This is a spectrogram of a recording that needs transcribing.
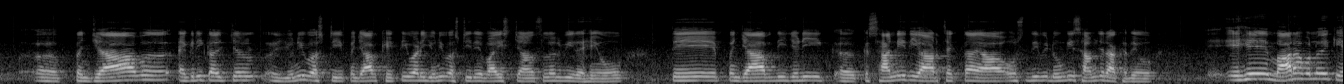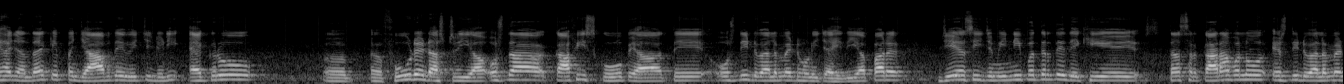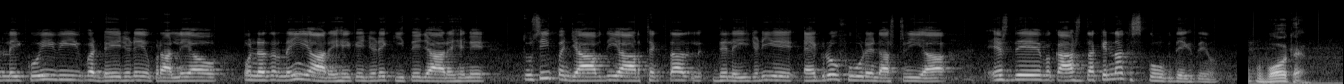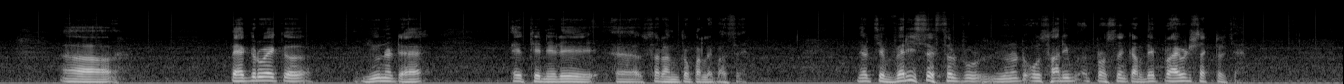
ਪੰਜਾਬ ਐਗਰੀਕਲਚਰ ਯੂਨੀਵਰਸਿਟੀ ਪੰਜਾਬ ਖੇਤੀਬਾੜੀ ਯੂਨੀਵਰਸਿਟੀ ਦੇ ਵਾਈਸ ਚਾਂਸਲਰ ਵੀ ਰਹੇ ਹੋ ਤੇ ਪੰਜਾਬ ਦੀ ਜਿਹੜੀ ਕਿਸਾਨੀ ਦੀ ਆਰਥਿਕਤਾ ਆ, ਉਸ ਦੀ ਵੀ ਡੂੰਘੀ ਸਮਝ ਰੱਖਦੇ ਹੋ। ਇਹ ਮਾਹਰਾਂ ਵੱਲੋਂ ਇਹ ਕਿਹਾ ਜਾਂਦਾ ਹੈ ਕਿ ਪੰਜਾਬ ਦੇ ਵਿੱਚ ਜਿਹੜੀ ਐਗਰੋ ਫੂਡ ਇੰਡਸਟਰੀ ਆ ਉਸ ਦਾ ਕਾਫੀ ਸਕੋਪ ਆ ਤੇ ਉਸ ਦੀ ਡਿਵੈਲਪਮੈਂਟ ਹੋਣੀ ਚਾਹੀਦੀ ਆ। ਪਰ ਜੇ ਅਸੀਂ ਜ਼ਮੀਨੀ ਪੱਧਰ ਤੇ ਦੇਖੀਏ, ਤਾਂ ਸਰਕਾਰਾਂ ਵੱਲੋਂ ਇਸ ਦੀ ਡਿਵੈਲਪਮੈਂਟ ਲਈ ਕੋਈ ਵੀ ਵੱਡੇ ਜਿਹੜੇ ਉਪਰਾਲੇ ਆ, ਉਹ ਨਜ਼ਰ ਨਹੀਂ ਆ ਰਹੇ ਕਿ ਜਿਹੜੇ ਕੀਤੇ ਜਾ ਰਹੇ ਨੇ। ਤੁਸੀਂ ਪੰਜਾਬ ਦੀ ਆਰਥਿਕਤਾ ਦੇ ਲਈ ਜਿਹੜੀ ਇਹ ਐਗਰੋ ਫੂਡ ਇੰਡਸਟਰੀ ਆ ਇਸ ਦੇ ਵਿਕਾਸ ਦਾ ਕਿੰਨਾ ਕੁ ਸਕੋਪ ਦੇਖਦੇ ਹੋ? ਬਹੁਤ ਹੈ। ਪੈਗਰੋ ਇੱਕ ਯੂਨਿਟ ਹੈ, ਇੱਥੇ ਨੇੜੇ ਸਰਹੰਦ ਤੋਂ ਪਰਲੇ ਪਾਸੇ। That's a very successful unit ਉਹ ਸਾਰੀ ਪ੍ਰੋਸੈਸਿੰਗ ਕਰਦੇ ਪ੍ਰਾਈਵੇਟ ਸੈਕਟਰ 'ਚ ਹੈ।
